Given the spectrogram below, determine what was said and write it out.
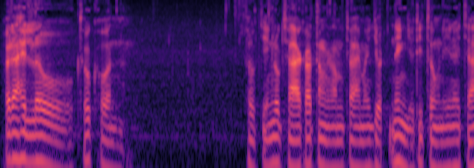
เพื่อให้โลกทุกคนลูกหญิงลูกชายก็ต้องทำใจมาหยุดนิ่งอยู่ที่ตรงนี้นะจ๊ะ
